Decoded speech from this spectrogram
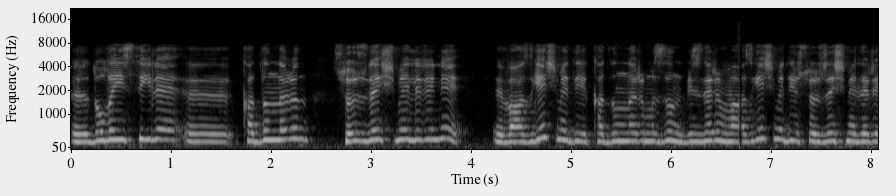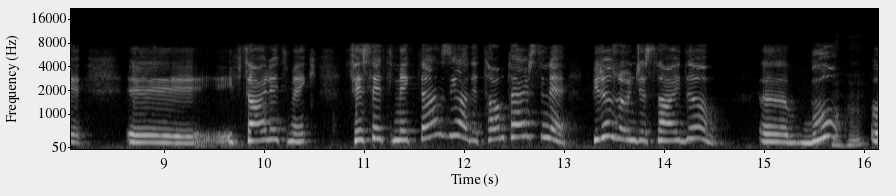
E, dolayısıyla e, kadınların sözleşmelerini e, vazgeçmediği kadınlarımızın bizlerin vazgeçmediği sözleşmeleri e, iptal etmek feshetmekten ziyade tam tersine biraz önce saydığım e, bu e,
